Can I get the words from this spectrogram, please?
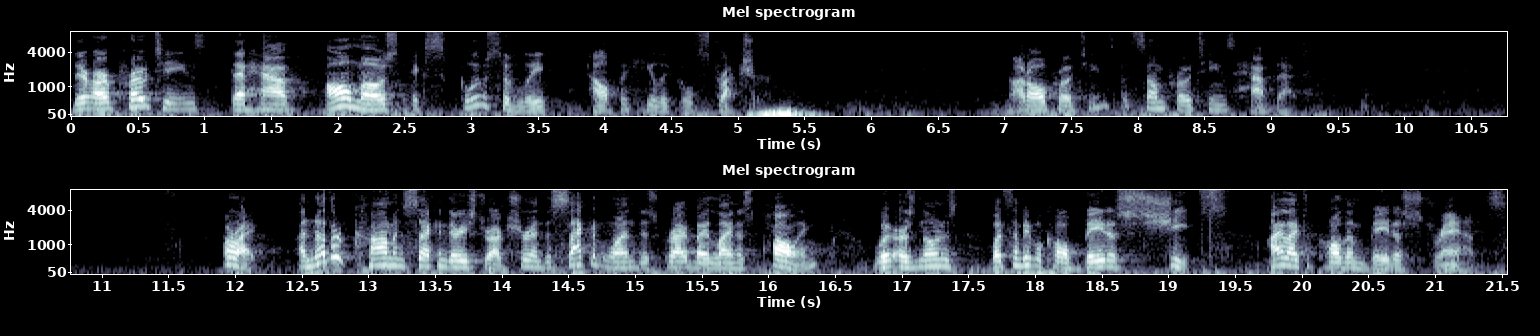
there are proteins that have almost exclusively alpha helical structure. Not all proteins, but some proteins have that. All right, another common secondary structure, and the second one described by Linus Pauling, is known as what some people call beta sheets. I like to call them beta strands.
